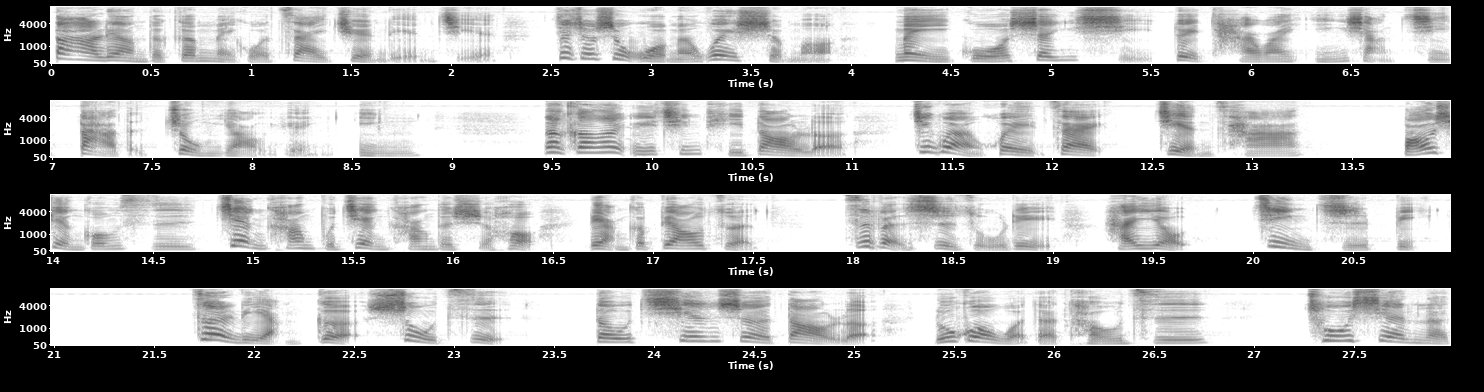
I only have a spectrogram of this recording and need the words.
大量的跟美国债券连接，这就是我们为什么。美国升息对台湾影响极大的重要原因。那刚刚于青提到了，金管会在检查保险公司健康不健康的时候，两个标准：资本市足率还有净值比。这两个数字都牵涉到了，如果我的投资出现了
